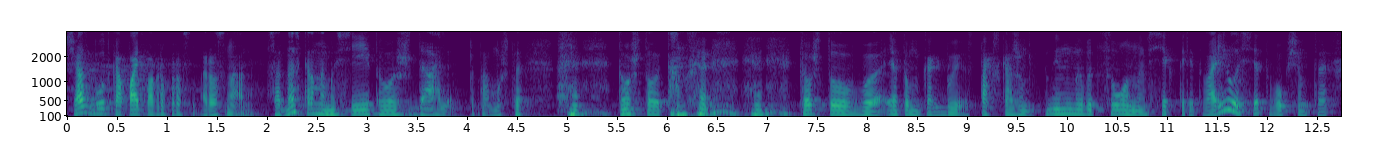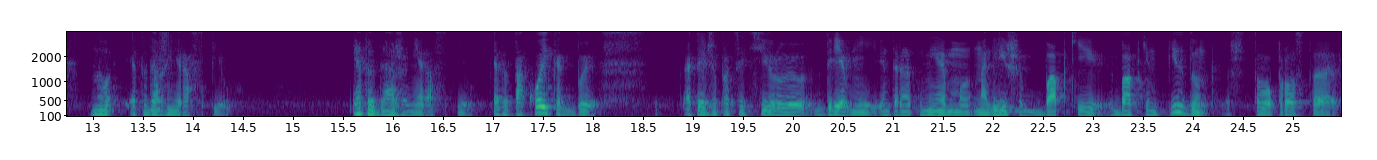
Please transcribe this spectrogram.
Сейчас будут копать вокруг Рос, Роснана. С одной стороны, мы все этого ждали, потому что то, что там, то, что в этом, как бы, так скажем, инновационном секторе творилось, это, в общем-то, ну, это даже не распил. Это даже не распил. Это такой, как бы, опять же, процитирую древний интернет-мем на глише бабки, Бабкин Пиздунг, что просто,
